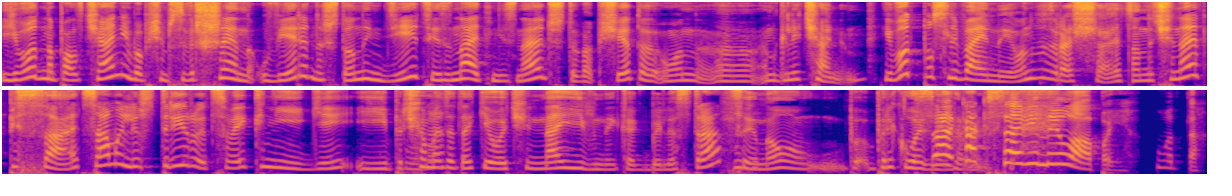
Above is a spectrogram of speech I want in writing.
Его однополчане, в общем, совершенно уверены, что он индеец, и знать не знают, что вообще-то он э, англичанин. И вот после войны он возвращается, он начинает писать, сам иллюстрирует свои книги, и причем Мгм. это такие очень наивные как бы иллюстрации, но прикольные. Как с лапой. Вот так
